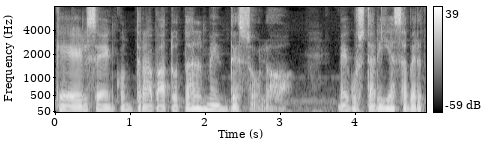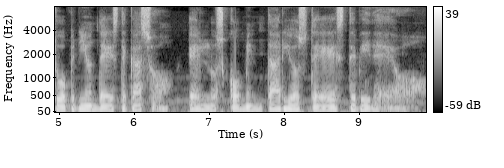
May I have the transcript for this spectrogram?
que él se encontraba totalmente solo. Me gustaría saber tu opinión de este caso en los comentarios de este video.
